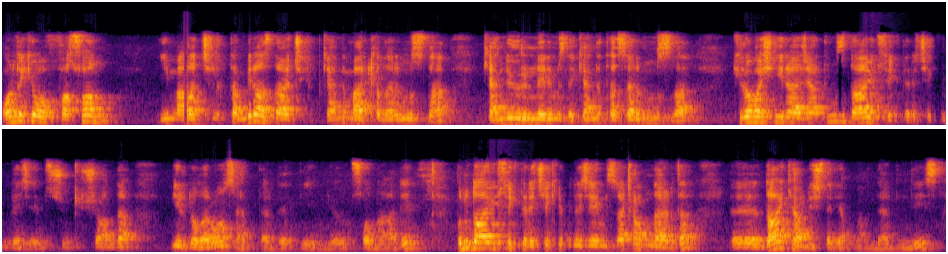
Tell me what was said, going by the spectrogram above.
oradaki o fason imalatçılıktan biraz daha çıkıp kendi markalarımızla, kendi ürünlerimizle, kendi tasarımımızla kilo başı ihracatımızı daha yükseklere çekebileceğimiz. Çünkü şu anda 1 dolar 10 centlerde diyebiliyorum son hali. Bunu daha yükseklere çekebileceğimiz rakamlarda e, daha karlı işler yapmanın derdindeyiz.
